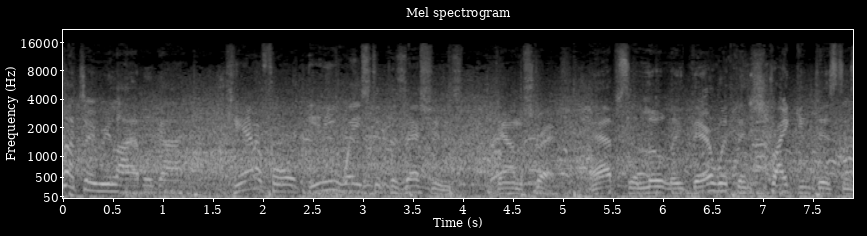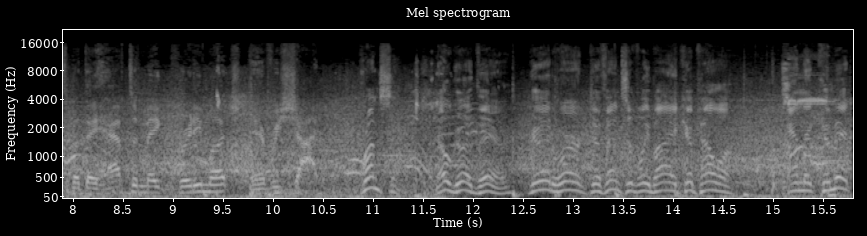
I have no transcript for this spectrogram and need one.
Such a reliable guy. Can't afford any wasted possessions down the stretch. Absolutely. They're within striking distance, but they have to make pretty much every shot. Brunson, no good there. Good work defensively by Capela. And they commit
